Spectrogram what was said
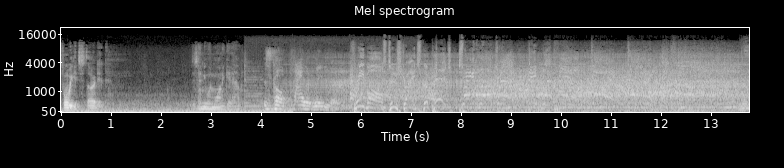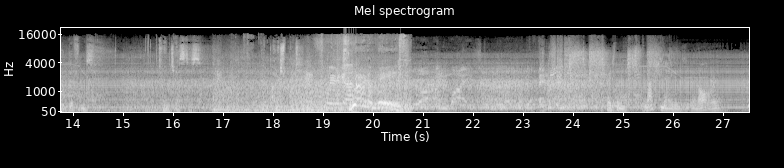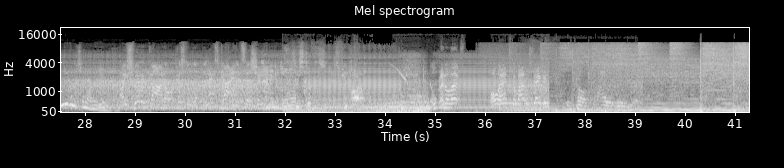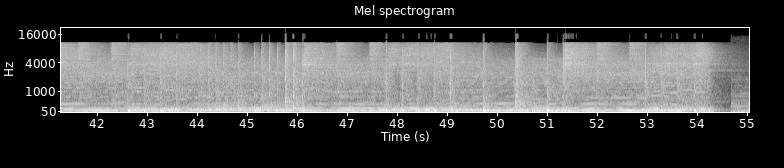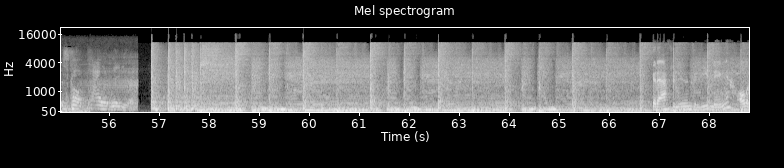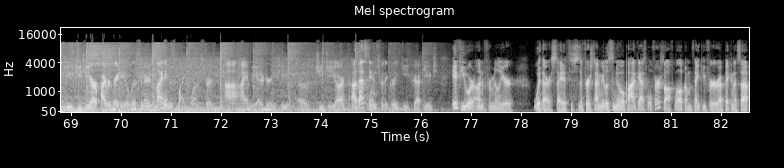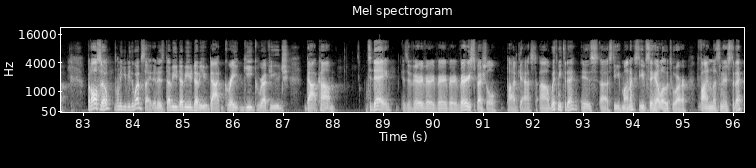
Before we get started, does anyone want to get out? This is called Pirate Radio. Three balls, two strikes, the pitch. Swing and a long drive. Deep left field. Got it. Got it. You know the difference between justice and punishment. Swear to God. Swear to me! unwise to provoke offenses. Makes them not shenanigans at all, really. Even shenanigans. I swear to God, I'll pistol whip the next guy that says shenanigans. Can't have Nope. Red alert. All hands to battle station. This is called Pirate Radio. This is called Pirate Radio. Good afternoon, good evening, all of you GGR Pirate Radio listeners. My name is Mike Lunsford. Uh, I am the editor in chief of GGR. Uh, that stands for the Great Geek Refuge. If you are unfamiliar with our site, if this is the first time you're listening to a podcast, well, first off, welcome. Thank you for uh, picking us up. But also, let me give you the website. It is www.greatgeekrefuge.com. Today is a very, very, very, very, very special podcast. Uh, with me today is uh, Steve Monick. Steve, say hello to our fine listeners today.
